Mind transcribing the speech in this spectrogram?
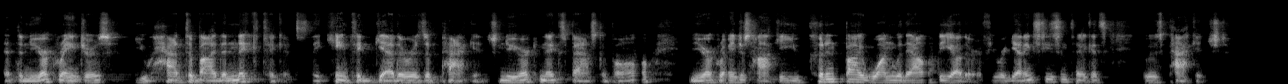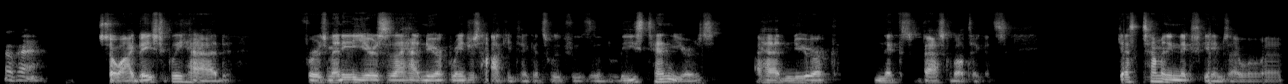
at the New York Rangers, you had to buy the Knick tickets. They came together as a package. New York Knicks basketball, New York Rangers hockey. You couldn't buy one without the other. If you were getting season tickets, it was packaged. Okay. So I basically had, for as many years as I had New York Rangers hockey tickets, which was at least 10 years, I had New York Knicks basketball tickets. Guess how many Knicks games I went?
